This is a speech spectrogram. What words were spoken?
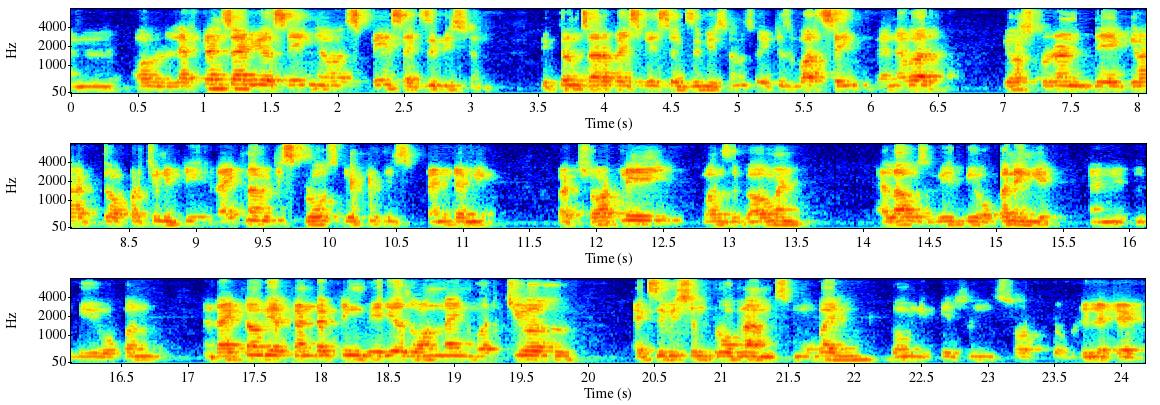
And uh, on left hand side, you are seeing a space exhibition, Vikram Sarabhai space exhibition. So it is worth seeing whenever your student they get the opportunity. Right now it is closed due to this pandemic, but shortly once the government allows, we'll be opening it and it will be open. And right now we are conducting various online virtual exhibition programs, mobile communication sort of related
